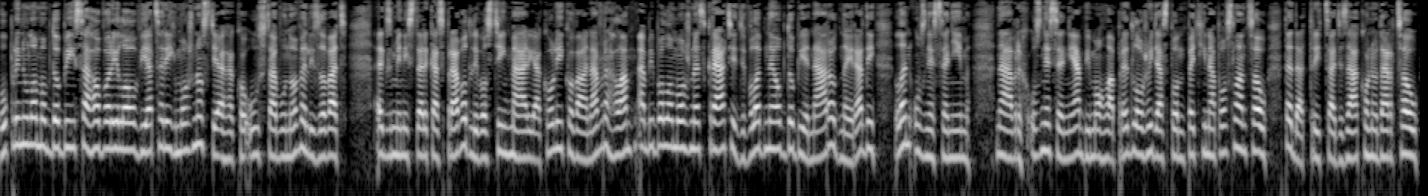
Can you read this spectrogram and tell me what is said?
V uplynulom období sa hovorilo o viacerých možnostiach, ako ústavu novelizovať. Ex-ministerka spravodlivosti Mária Kolíková navrhla, aby bolo možné skrátiť volebné obdobie Národnej rady len uznesením. Návrh uznesenia by mohla predložiť aspoň petina poslancov, teda 30 zákonodarcov.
